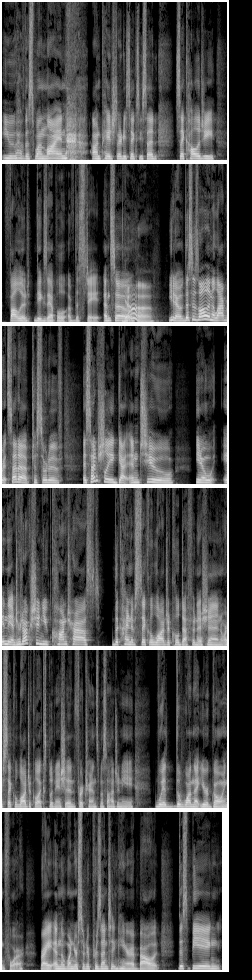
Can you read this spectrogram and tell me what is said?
you have this one line on page 36 you said psychology followed the example of the state. And so yeah. you know, this is all an elaborate setup to sort of essentially get into you know, in the introduction you contrast the kind of psychological definition or psychological explanation for transmisogyny with the one that you're going for, right? And the one you're sort of presenting here about this being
